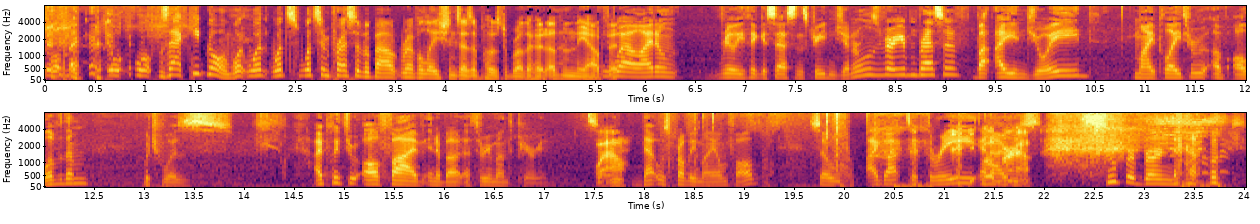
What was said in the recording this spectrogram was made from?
well, well, Zach, keep going. What what what's what's impressive about Revelations as opposed to Brotherhood, other than the outfit? Well, I don't really think Assassin's Creed in general is very impressive, but I enjoyed my playthrough of all of them, which was I played through all five in about a three month period. So Wow. that was probably my own fault. So I got to three and I was super burned out,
